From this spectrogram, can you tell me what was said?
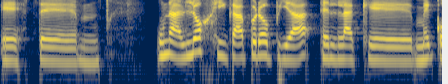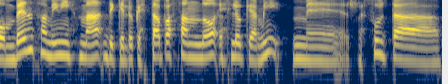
este mm, una lógica propia en la que me convenzo a mí misma de que lo que está pasando es lo que a mí me resulta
